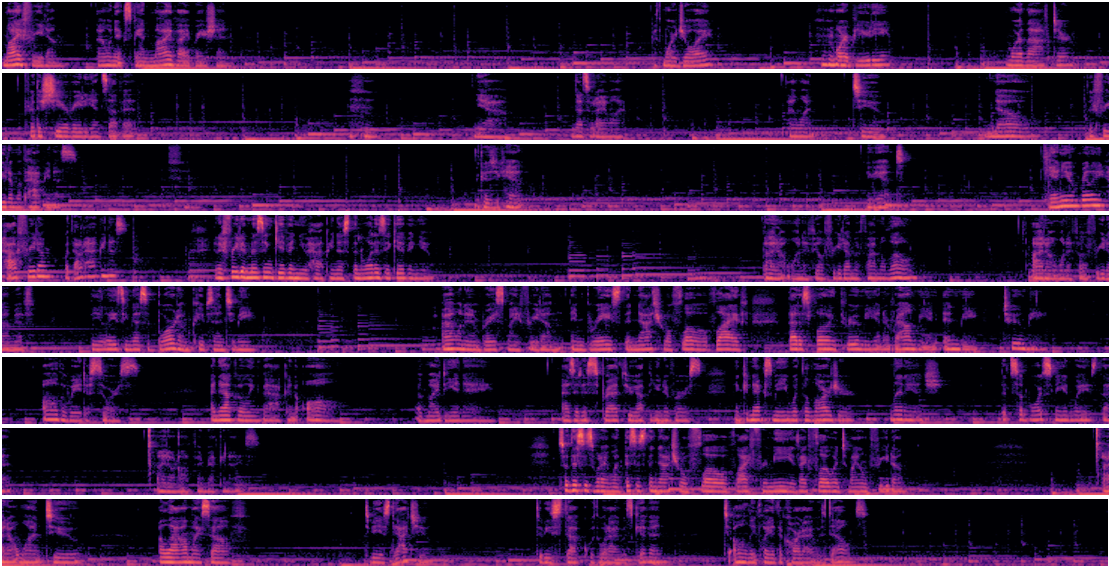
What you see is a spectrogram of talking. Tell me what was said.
my freedom, I want to expand my vibration. With more joy, more beauty, more laughter for the sheer radiance of it. That's what I want. I want to know the freedom of happiness. because you can't you can't can you really have freedom without happiness and if freedom isn't giving you happiness then what is it giving you freedom if I'm alone. I don't want to feel freedom if the laziness of boredom creeps into me. I want to embrace my freedom, embrace the natural flow of life that is flowing through me and around me and in me, to me, all the way to source, and echoing back in all of my DNA as it is spread throughout the universe and connects me with a larger lineage that supports me in ways that I don't often recognize. So, this is what I want. This is the natural flow of life for me as I flow into my own freedom. I don't want to allow myself to be a statue, to be stuck with what I was given, to only play the card I was dealt.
